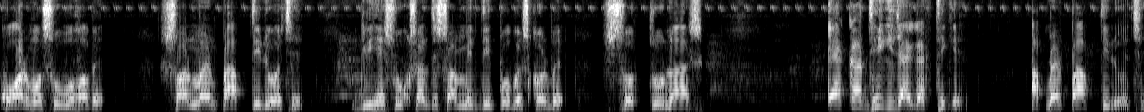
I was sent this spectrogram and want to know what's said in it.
কর্ম শুভ হবে সম্মান প্রাপ্তি রয়েছে। গৃহে সুখ শান্তি সমৃদ্ধি প্রবেশ করবে, শত্রু নাশ। একাধিক জায়গার থেকে আপনার প্রাপ্তি রয়েছে।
